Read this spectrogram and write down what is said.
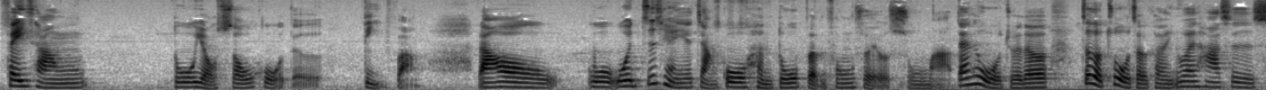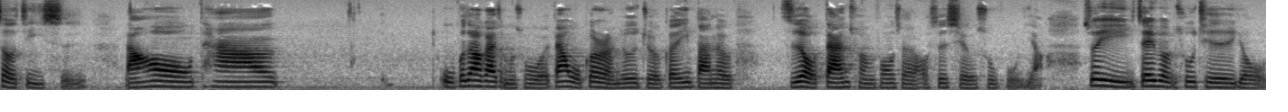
非常多有收获的地方。然后我我之前也讲过很多本风水的书嘛，但是我觉得这个作者可能因为他是设计师，然后他。我不知道该怎么说，但我个人就是觉得跟一般的只有单纯风水老师写的书不一样，所以这本书其实有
